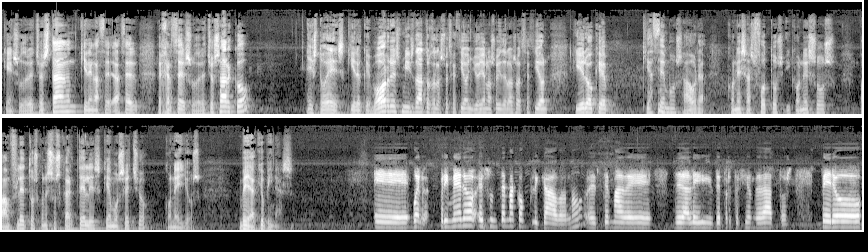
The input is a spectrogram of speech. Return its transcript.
que en su derecho están, quieren hacer, ejercer su derecho sarco esto es, quiero que borres mis datos de la asociación, yo ya no soy de la asociación, quiero que... ¿Qué hacemos ahora con esas fotos y con esos panfletos, con esos carteles que hemos hecho con ellos? Vea, ¿qué opinas? Eh, bueno, primero es un tema complicado, ¿no? El tema de, de la ley de protección de datos. Pero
